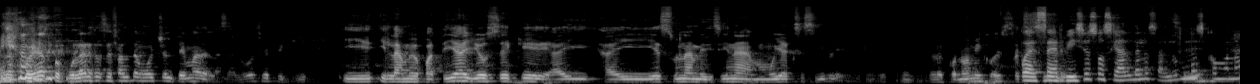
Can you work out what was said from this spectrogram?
En las colonias populares hace falta mucho el tema de la salud, fíjate que- y, y la homeopatía, yo sé que ahí, ahí es una medicina muy accesible. Lo económico es Pues servicio social de los alumnos, Sí. ¿cómo no?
